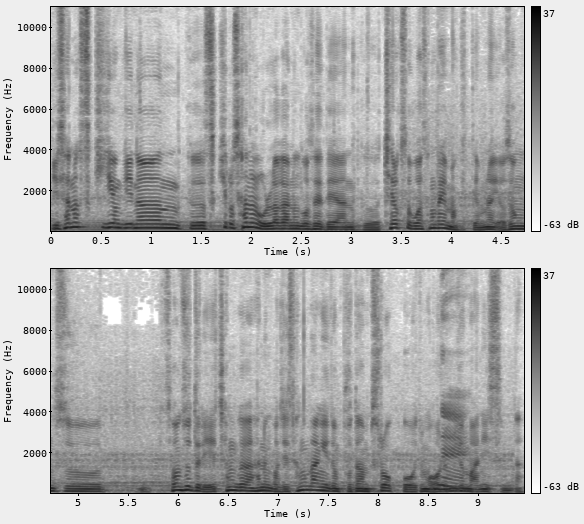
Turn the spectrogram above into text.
이 산악 스키 경기는 그 스키로 산을 올라가는 것에 대한 그 체력 소모가 상당히 많기 때문에 여성 수 선수들이 참가하는 것이 상당히 좀 부담스럽고 좀 어려움이 네. 좀 많이 있습니다.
